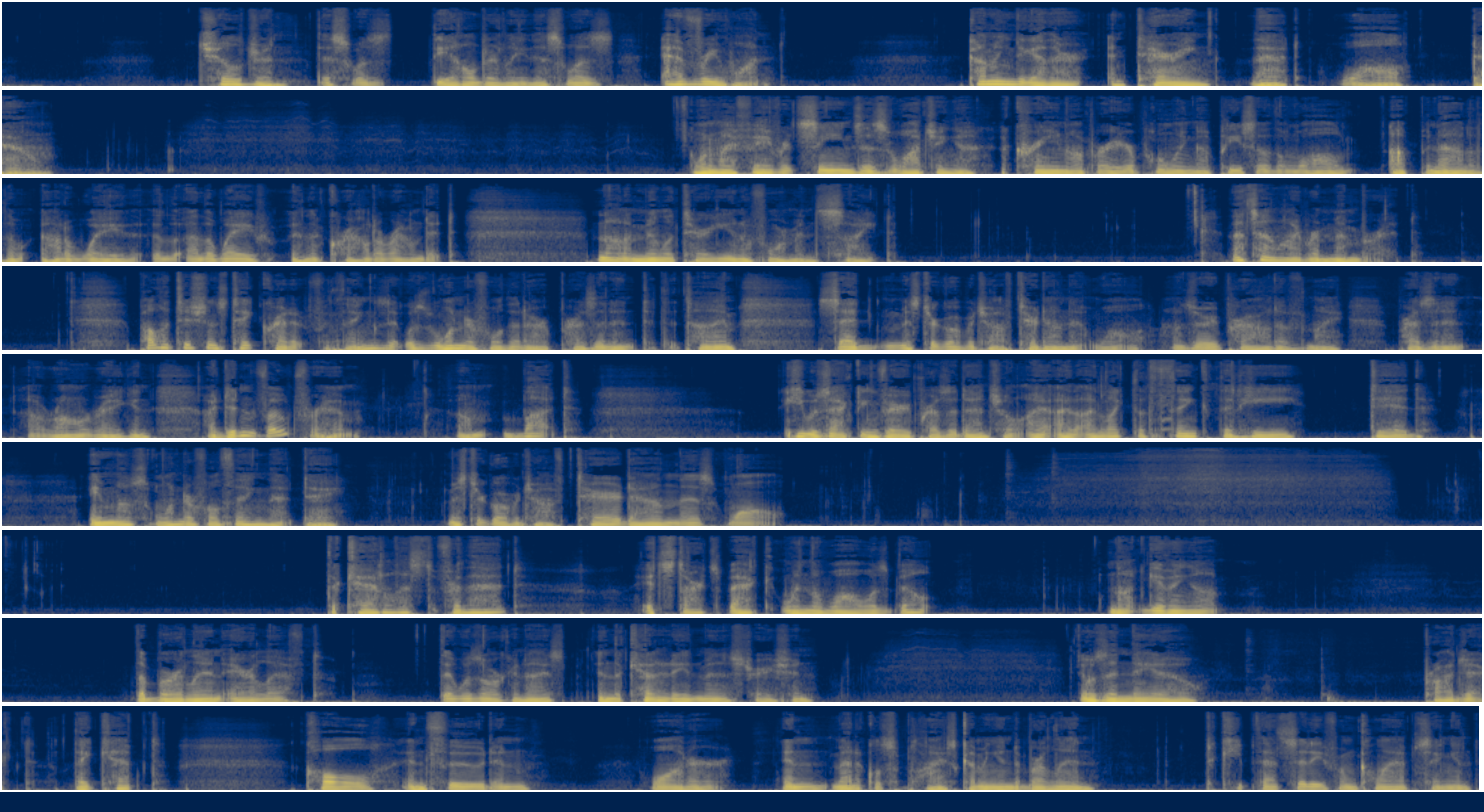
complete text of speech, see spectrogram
children. This was the elderly. This was everyone coming together and tearing that wall down. One of my favorite scenes is watching a, a, crane operator pulling a piece of the wall up and out of the out of way of the way and the crowd around it. Not a military uniform in sight. That's how I remember it. Politicians take credit for things. It was wonderful that our president at the time said, Mr. Gorbachev, tear down that wall. I was very proud of my president, uh, Ronald Reagan. I didn't vote for him, um, but he was acting very presidential. I, I, I like to think that he did a most wonderful thing that day. Mr. Gorbachev, tear down this wall. Catalyst for that, it starts back when the wall was built. Not giving up. The Berlin airlift that was organized in the Kennedy administration. It was a NATO project. They kept coal and food and water and medical supplies coming into Berlin to keep that city from collapsing and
